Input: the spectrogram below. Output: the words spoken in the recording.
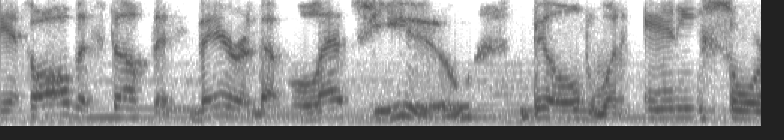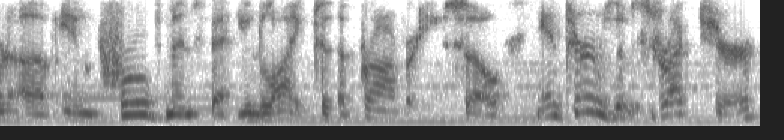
It's all the stuff that's there that lets you build what any sort of improvements that you'd like to the property. So, in terms of structure,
